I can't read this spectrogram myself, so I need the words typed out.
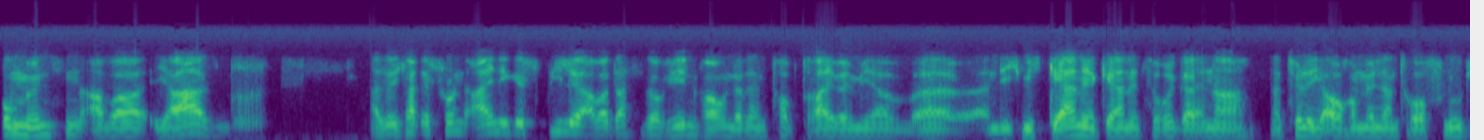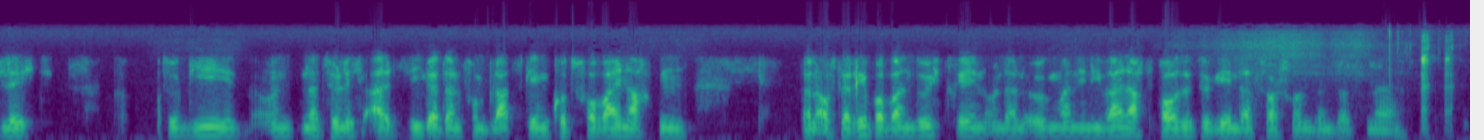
ummünzen. Aber ja, pff, also ich hatte schon einige Spiele, aber das ist auf jeden Fall unter den Top 3 bei mir, äh, an die ich mich gerne, gerne zurückerinnere. Natürlich auch am Millantor Flutlicht, Sugi und natürlich als Sieger dann vom Platz gehen, kurz vor Weihnachten, dann auf der Reeperbahn durchdrehen und dann irgendwann in die Weihnachtspause zu gehen, das war schon sensationell.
